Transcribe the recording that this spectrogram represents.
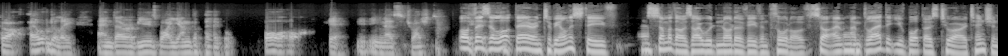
who are elderly and they're abused by younger people, or, or yeah, in those situations. Well, there's a lot there, and to be honest, Steve, some of those I would not have even thought of. So I'm, I'm glad that you've brought those to our attention.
